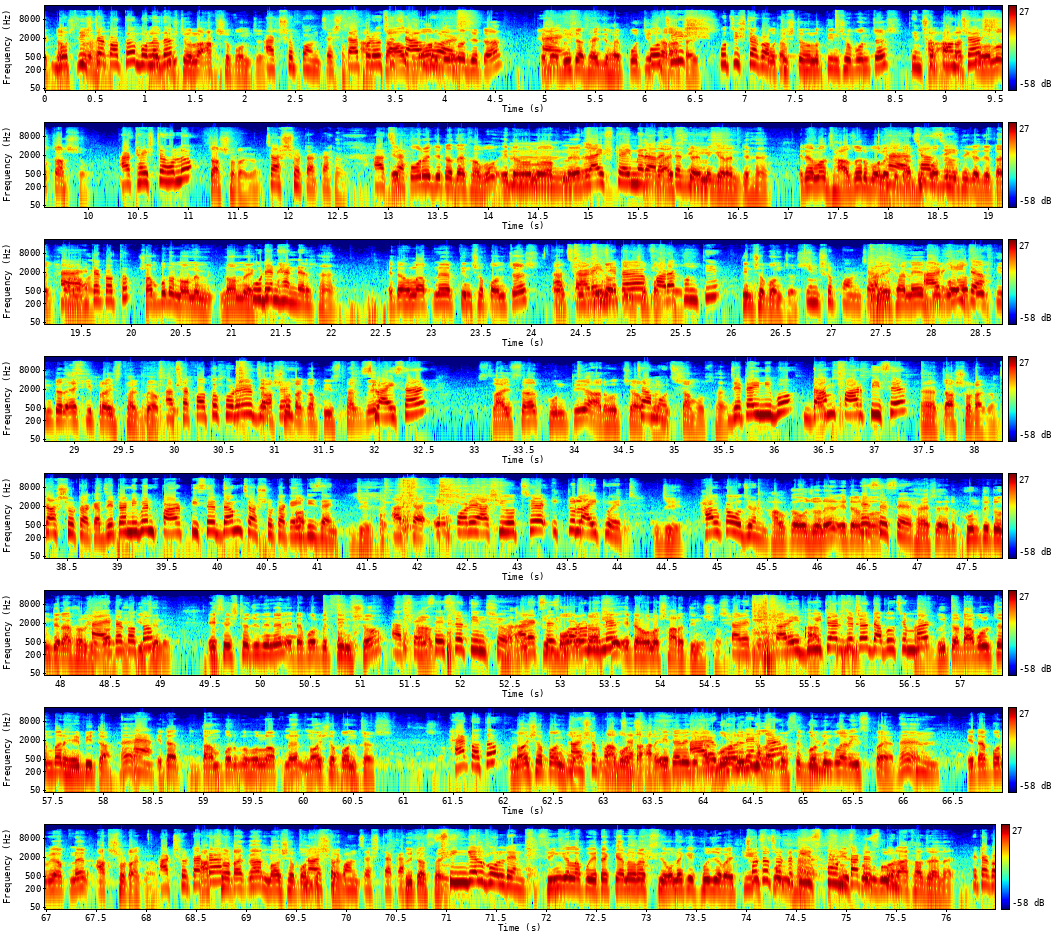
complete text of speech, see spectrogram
একটা আসতো, 32। কত বলে দেন? 32 হলো আটশো পঞ্চাশ। আটশো পঞ্চাশ। তারপরে হচ্ছে চাল ধোয়ার। যেটা এটা হ্যাঁ। দুইটা সাইজে হয় পঁচিশ আর পঁচিশ আঠাইশ। পঁচিশটা কত? পঁচিশটা হলো তিনশো পঞ্চাশ 350 হলো চারশো। আঠাইশটা হলো চারশো টাকা। চারশো টাকা। আচ্ছা। এরপরে যেটা দেখাবো এটা হলো আপনার লাইফ টাইমের আর একটা লাইফ টাইমে গ্যারান্টি হ্যাঁ। এটা হলো ঝাঁঝর বলে হ্যাঁ, যেটা থেকে যেটা করা হ্যাঁ। হয়। এটা কত? সম্পূর্ণ নন নন উডেন হ্যান্ডেল হ্যাঁ। এটা হলো আপনার তিনশো পঞ্চাশ আচ্ছা আর এই যেটা ফারাকুন্তি? তিনশো পঞ্চাশ। তিনশো পঞ্চাশ। আর এখানে আর যেগুলো আছে তিনটার একই প্রাইস থাকবে আপনার। আচ্ছা কত করে? চারশো টাকা পিস থাকবে। স্লাইসার স্লাইসার খুন্তি আর হচ্ছে চামচ। চামচ হ্যাঁ। যেটাই নিব দাম পার পিসের হ্যাঁ চারশো টাকা। চারশো টাকা। যেটা নিবেন পার পিসের দাম চারশো টাকা এই ডিজাইন। জি। আচ্ছা এরপরে আসি হচ্ছে একটু লাইট ওয়েট জি। হালকা ওজন। হালকা ওজনের এটা হলো হ্যাঁ এটা খুন্তি টুন্তি রাখার জন্য হ্যাঁ, এটা কত? এই সাইজটা যদি নেন এটা পড়বে তিনশো। আচ্ছা এই সাইজটা তিনশো। আর এক সাইজ বড় নিলে এটা হলো সাড়ে তিনশো। সাড়ে তিনশো। আর এই দুইটার যেটা ডাবল চেম্বার হ্যাঁ, দুইটা ডাবল চেম্বার হেভিটা হ্যাঁ। এটা দাম পড়বে হলো আপনার নয়শো পঞ্চাশ। হ্যাঁ কত? 950 ডাবলটা আর এটারে যেটা গোল্ডেন কালার করছে গোল্ডেন কালার স্কোয়ার হ্যাঁ? এটা পড়বে আপনার আটশো টাকা। 800 টাকা? আটশো টাকা নয়শো পঞ্চাশ নয়শো টাকা পঞ্চাশ টাকা। দুইটা সাইজ সিঙ্গেল গোল্ডেন সিঙ্গেল আপু এটা কেন রাখছি? অনেকে খুঁজে টি ছোট ছোট কাঠেরগুলো spoon। রাখা যায় না?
